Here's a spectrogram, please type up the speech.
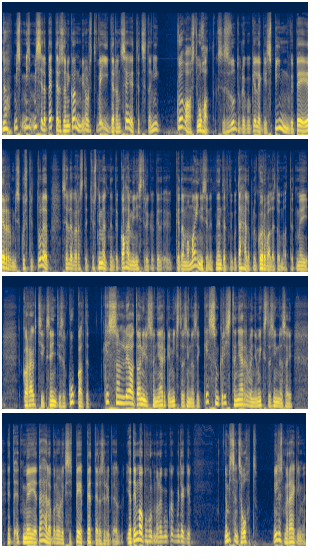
noh, mis, mis, mis selle Petersoniga on, minu arust veider on see, et, et seda nii kõvasti uhatakse, see tundub nagu kellegi spinn või PR, mis kuskilt tuleb, sellepärast et just nimelt nende kahe ministriga, keda ma mainisin, et nendelt nagu tähelepanu kõrvale tõmmata, et me ei karatsiks endiselt kukalt, et kes on Lea Danilson-Järg ja miks ta sinna sai, kes on Kristjan Järven ja miks ta sinna sai. et, et meie tähelepanu oleks siis Peep Petersoni peal ja tema puhul ma nagu ka kuidagi, no mis on see oht? millest me räägime?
